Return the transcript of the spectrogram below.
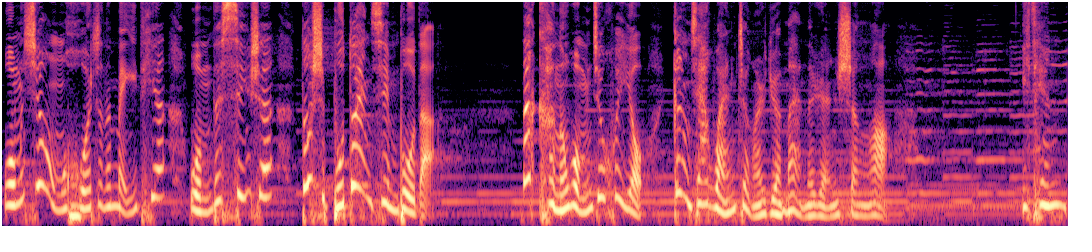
我们希望我们活着的每一天，我们的心声都是不断进步的，那可能我们就会有更加完整而圆满的人生啊！一天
